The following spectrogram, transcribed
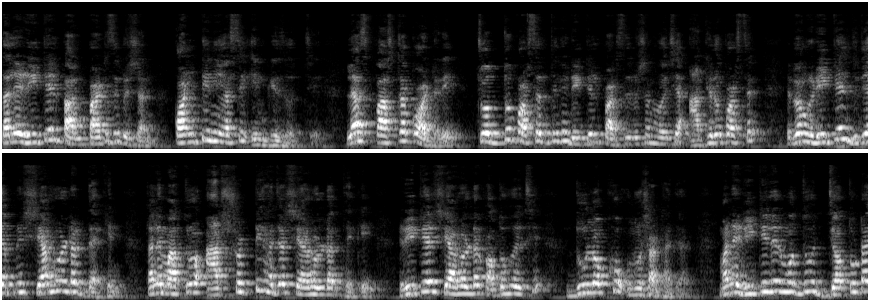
তাহলে রিটেল পার্টিসিপেশন কন্টিনিউয়াসলি ইনক্রিজ হচ্ছে। লাস্ট পাঁচটা কোয়ার্টারে চোদ্দ পার্সেন্ট থেকে রিটেল পার্টিসিপেশন হয়েছে আঠেরো পার্সেন্ট এবং রিটেল যদি আপনি শেয়ার হোল্ডার দেখেন, তাহলে মাত্র আটষট্টি হাজার শেয়ার হোল্ডার থেকে রিটেল শেয়ার হোল্ডার কত হয়েছে? দু লক্ষ উনষাট হাজার। মানে রিটেলের মধ্যে যতটা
